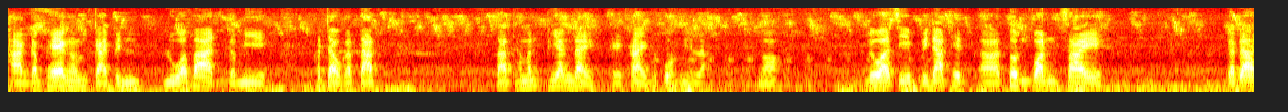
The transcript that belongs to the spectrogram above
คางกำแพงมันกลายเป็นรั้วบ้านก็มีเขาเจ้าก็ตัด ตัดให้มันเพียงได้คล้ายๆกับพวกนี้แหละเนาะหรือว่าสีไปดัดเห็ดอ่าต้นบอนไซก็ได้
